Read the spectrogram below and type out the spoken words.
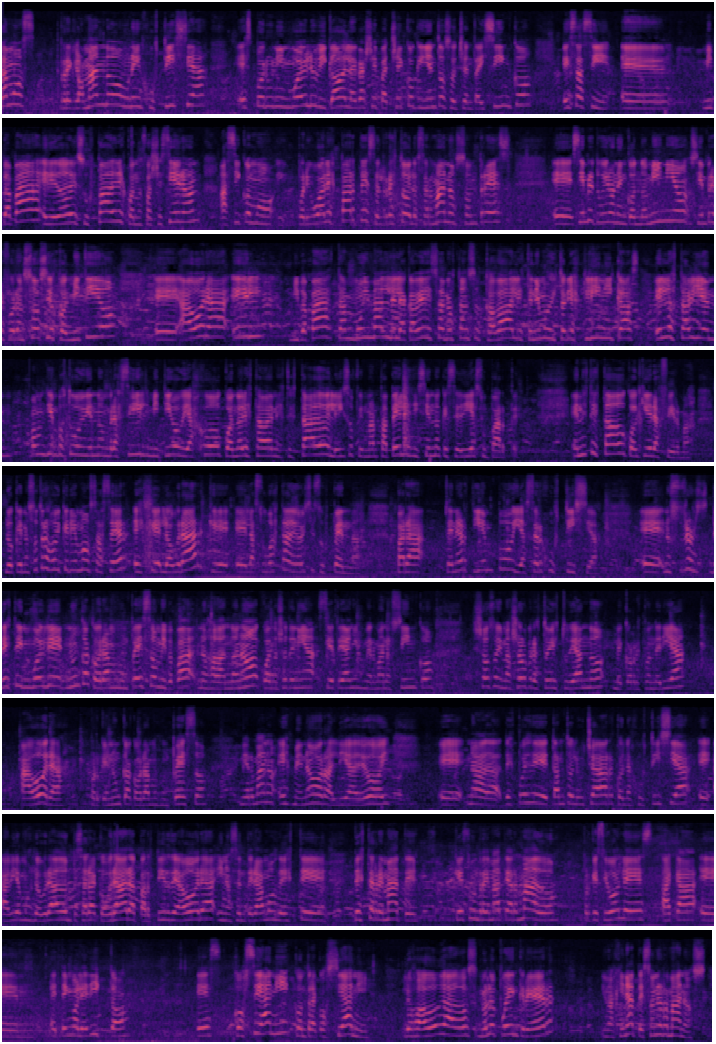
estamos reclamando una injusticia. Es por un inmueble ubicado en la calle Pacheco 585. Es así. Eh, mi papá heredó de sus padres cuando fallecieron, así como por iguales partes, el resto de los hermanos son tres. Eh, siempre tuvieron en condominio, siempre fueron socios con mi tío. Eh, ahora él mi papá está muy mal de la cabeza, no está en sus cabales, tenemos historias clínicas, él no está bien. Un tiempo estuvo viviendo en Brasil, mi tío viajó cuando él estaba en este estado y le hizo firmar papeles diciendo que cedía su parte. En este estado cualquiera firma. Lo que nosotros hoy queremos hacer es que lograr que eh, la subasta de hoy se suspenda para tener tiempo y hacer justicia. Eh, nosotros de este inmueble nunca cobramos un peso, mi papá nos abandonó cuando yo tenía siete años, mi hermano cinco. Yo soy mayor pero estoy estudiando, me correspondería ahora, porque nunca cobramos un peso. Mi hermano es menor al día de hoy. Eh, nada, después de tanto luchar con la justicia, eh, habíamos logrado empezar a cobrar a partir de ahora y nos enteramos de este, de este remate, que es un remate armado, porque si vos lees acá, eh, tengo el edicto, es Coseani contra Coseani. Los abogados no lo pueden creer, imagínate, son hermanos.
